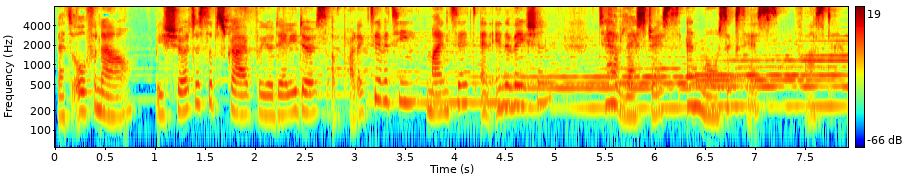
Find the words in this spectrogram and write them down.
That's all for now. Be sure to subscribe for your daily dose of productivity, mindset, and innovation to have less stress and more success faster.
